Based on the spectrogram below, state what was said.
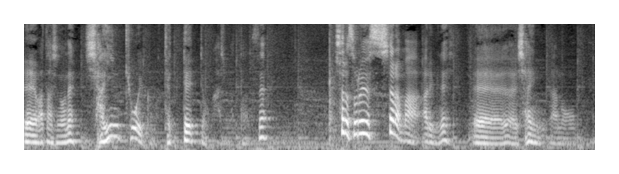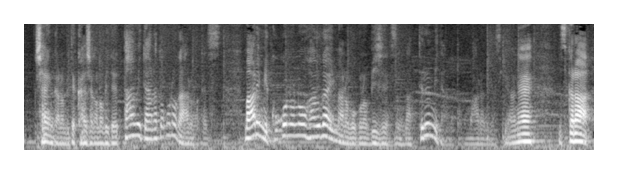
えー、私のね社員教育の徹底っていうのが始まったんですね。そしたらそれしたらまあある意味ね、えー、社員あの社員が伸びて会社が伸びていったみたいなところがあるわけです、まあ、ある意味ここのノウハウが今の僕のビジネスになってるみたいなところもあるんですけどね。ですから、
